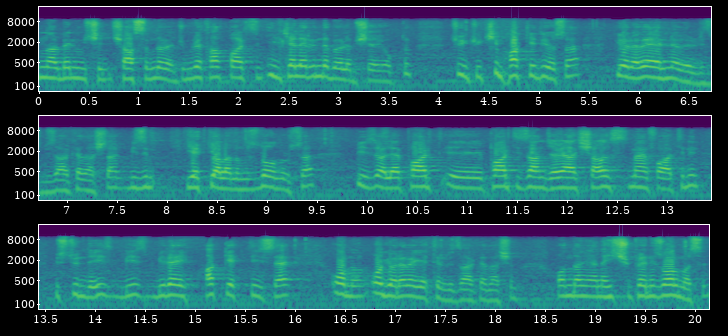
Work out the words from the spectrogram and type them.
bunlar benim için şahsımda ve Cumhuriyet Halk Partisi'nin ilkelerinde böyle bir şey yoktur. Çünkü kim hak ediyorsa görevi eline veririz biz arkadaşlar. Bizim yetki alanımızda olursa biz öyle part, e, partizanca veya şahıs menfaatinin üstündeyiz. Biz birey hak ettiyse onu o göreve getiririz arkadaşım. Ondan yana hiç şüpheniz olmasın.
